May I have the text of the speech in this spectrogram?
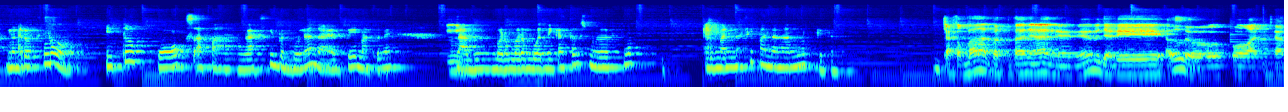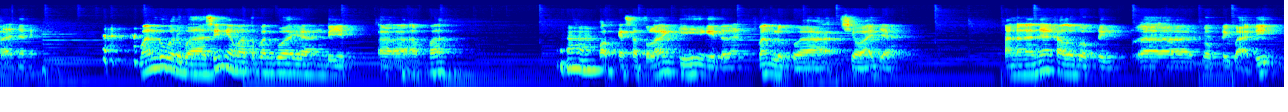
menurut lo itu hoax apa enggak sih berguna nggak sih maksudnya Hmm, nabung bareng-bareng buat nikah terus menurut lo gimana sih pandangan lo gitu? cakep banget pertanyaannya ini jadi lo wawancaranya nih Cuman gue baru bahas ini sama teman gue yang di eh, apa Uh, podcast satu lagi gitu kan. Cuman belum gue show aja. Pandangannya kalau gue pri, gue pribadi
